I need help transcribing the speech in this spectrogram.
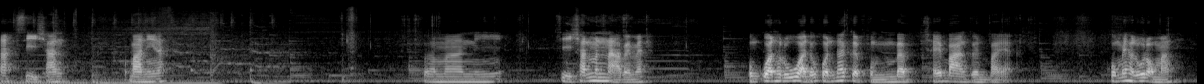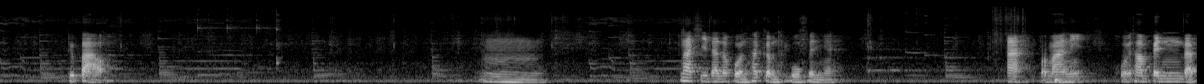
อะสี่ชั้น ประมาณนี้นะ ประมาณนี้สี่ชั้นมันหนาไปไหม ผมกลัวทะลุอะทุกคนถ้าเกิดผมแบบใช้บางเกินไปอะคงไม่ทะลุหรอกมั้งหรือเปล่า อืม น่าคิดนะทุกคนถ้าเกิดทะลุเป็นไง อะ ประมาณนี้ ผมจะทำเป็นแบบ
